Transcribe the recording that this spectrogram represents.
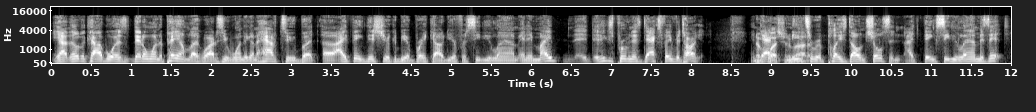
yeah, I know the Cowboys they don't want to pay him like wide receiver one. They're going to have to, but uh, I think this year could be a breakout year for CeeDee Lamb, and it might. I think he's proven as Dak's favorite target. And no Dak question needs about to replace Dalton Schultz, and I think CeeDee Lamb is it.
